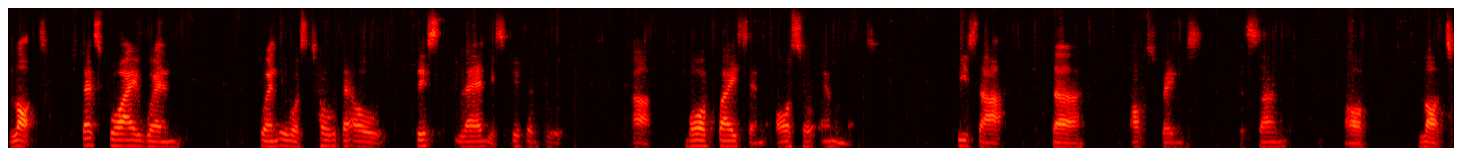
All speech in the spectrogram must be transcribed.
Lot. That's why when when it was told that oh this land is given to uh, Moabites and also Ammonites, these are the offsprings, the son of Lot.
